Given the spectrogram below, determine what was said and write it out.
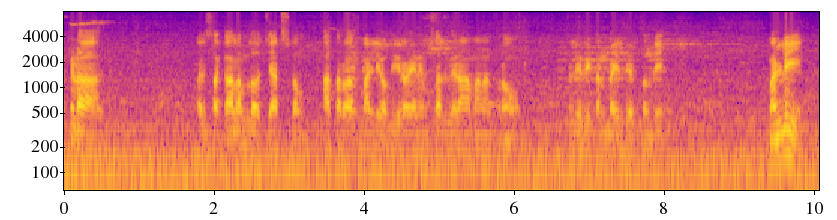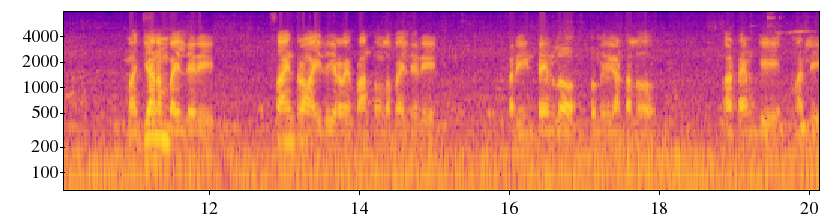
అక్కడ మరి సకాలంలో చేర్చడం ఆ తర్వాత మళ్ళీ ఒక ఇరవై నిమిషాల విరామానంతరం మళ్ళీ రిటర్న్ బయలుదేరుతుంది. మళ్ళీ మధ్యాహ్నం బయలుదేరి సాయంత్రం ఐదు ఇరవై ప్రాంతంలో బయలుదేరి మరి ఇన్ టైంలో తొమ్మిది గంటలు ఆ టైంకి మళ్ళీ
